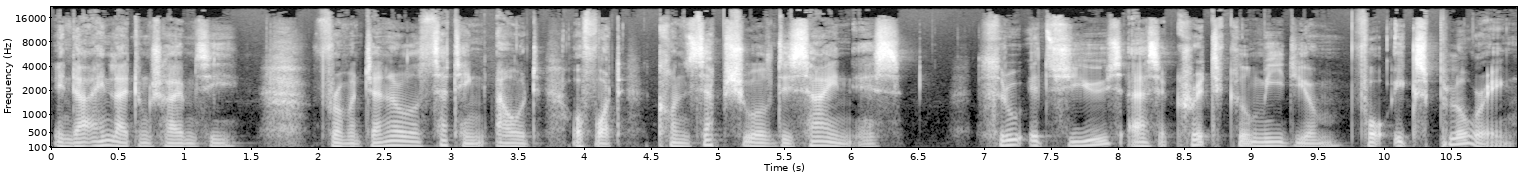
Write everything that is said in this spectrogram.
In der Einleitung schreiben sie, From a general setting out of what conceptual design is, through its use as a critical medium for exploring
